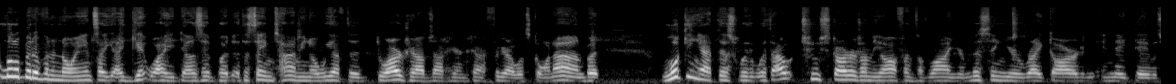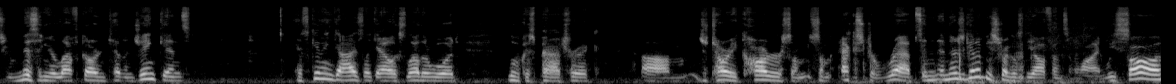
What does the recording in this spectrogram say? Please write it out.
A little bit of an annoyance. I, I get why he does it, but at the same time, you know, we have to do our jobs out here and kind of figure out what's going on. But looking at this with without two starters on the offensive line, you're missing your right guard and, in Nate Davis. You're missing your left guard and Teven Jenkins it's giving guys like Alex Leatherwood, Lucas Patrick, um, Ja'Tyre Carter some some extra reps, and, and there's going to be struggles with the offensive line. We saw,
